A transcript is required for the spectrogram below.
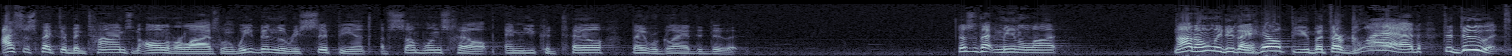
I suspect there have been times in all of our lives when we've been the recipient of someone's help and you could tell they were glad to do it. Doesn't that mean a lot? Not only do they help you, but they're glad to do it.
